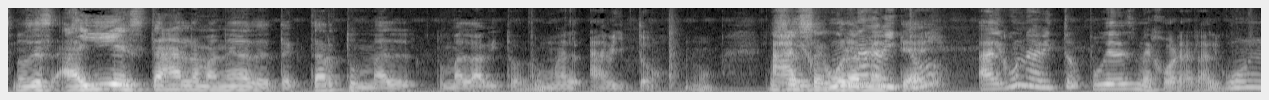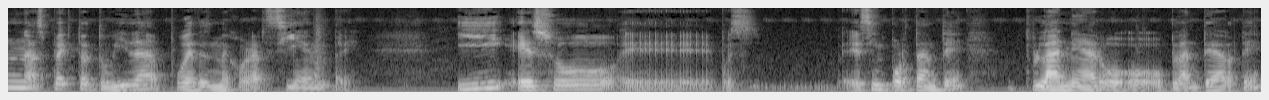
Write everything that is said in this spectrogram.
Entonces ahí está la manera de detectar tu mal, tu mal hábito, ¿no? Tu mal hábito, ¿no? Eso seguramente hábito, Algún hábito puedes mejorar, algún aspecto de tu vida puedes mejorar siempre. Y eso, eh, pues es importante planear o, plantearte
